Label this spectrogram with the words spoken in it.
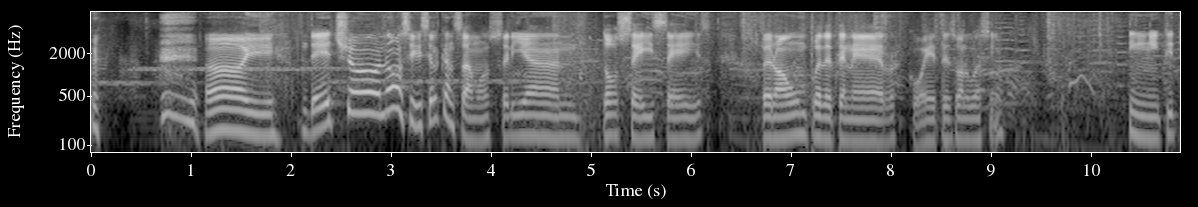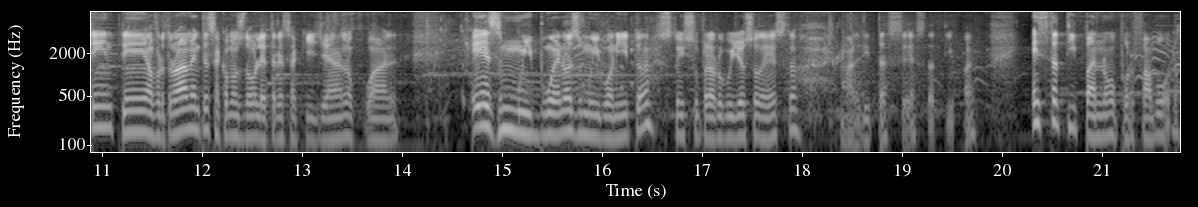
Ay, de hecho, no, sí, sí alcanzamos. Serían 266, pero aún puede tener cohetes o algo así. Afortunadamente sacamos doble 3 aquí ya, lo cual es muy bueno, es muy bonito. Estoy súper orgulloso de esto. Maldita sea esta tipa. Esta tipa no, por favor.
